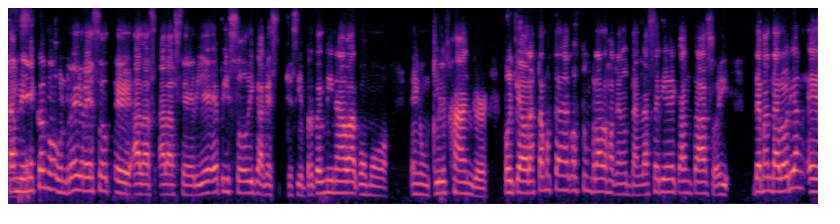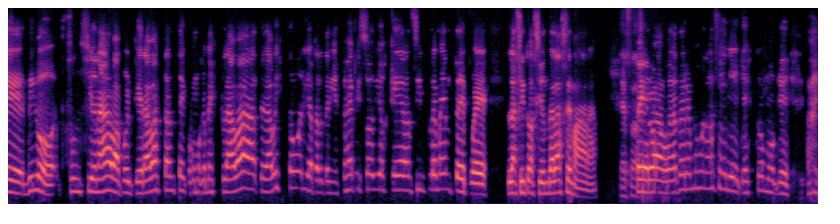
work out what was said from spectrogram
También es como un regreso eh, a, las, a la serie episódica que, que, siempre terminaba como en un cliffhanger, porque ahora estamos tan acostumbrados a que nos dan la serie de cantazos y de Mandalorian, eh, digo, funcionaba porque era bastante como que mezclaba, te daba historia, pero tenía estos episodios que eran simplemente pues la situación de la semana. Pero ahora tenemos una serie que es como que, ay,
